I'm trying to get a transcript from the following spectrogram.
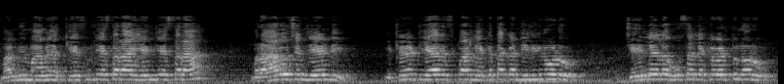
మరి మీరు మా మీద కేసులు చేస్తారా? ఏం చేస్తారా? మరి ఆలోచన చేయండి. ఇట్లనే టీఆర్ఎస్ పార్టీ ఎక్కతక్క నిలిగినోడు జైల్లో ఊసలు లెక్క పెడుతున్నారు.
